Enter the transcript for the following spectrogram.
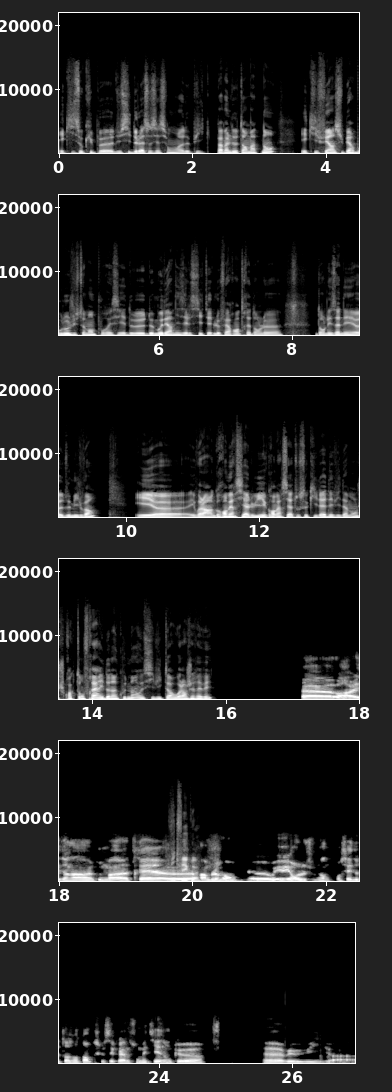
et qui s'occupe euh, du site de l'association euh, depuis pas mal de temps maintenant, et qui fait un super boulot justement pour essayer de, de moderniser le site et de le faire rentrer dans le, dans les années euh, 2020. Et, euh, et voilà, un grand merci à lui, et grand merci à tous ceux qui l'aident évidemment. Je crois que ton frère, il donne un coup de main aussi, Victor, ou alors j'ai rêvé? Euh, oh, il donne un coup de main euh, très euh, fait, humblement. Euh, oui, oui, on, je lui demande conseil de temps en temps parce que c'est quand même son métier, donc euh, euh, oui, oui, oui, euh,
